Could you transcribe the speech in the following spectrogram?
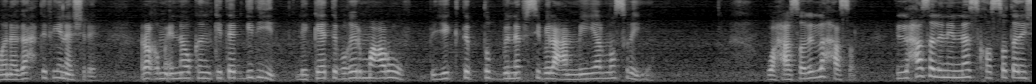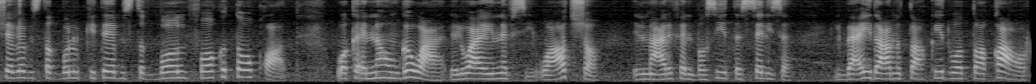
ونجحت في نشره رغم أنه كان كتاب جديد لكاتب غير معروف بيكتب طب نفسي بالعامية المصرية. وحصل اللي حصل. اللي حصل إن الناس خاصة الشباب استقبلوا الكتاب استقبال فاق التوقعات وكأنهم جوعى للوعي النفسي وعطشة للمعرفة البسيطة السلسة البعيدة عن التعقيد والتقعر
